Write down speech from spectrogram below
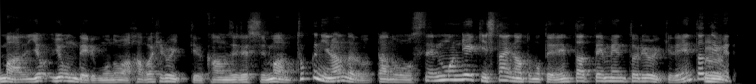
まあ、よ読んでるものは幅広いっていう感じですし、まあ、特になんだろう、あの、専門領域にしたいなと思ってエンターテインメント領域で、エンターテインメントに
